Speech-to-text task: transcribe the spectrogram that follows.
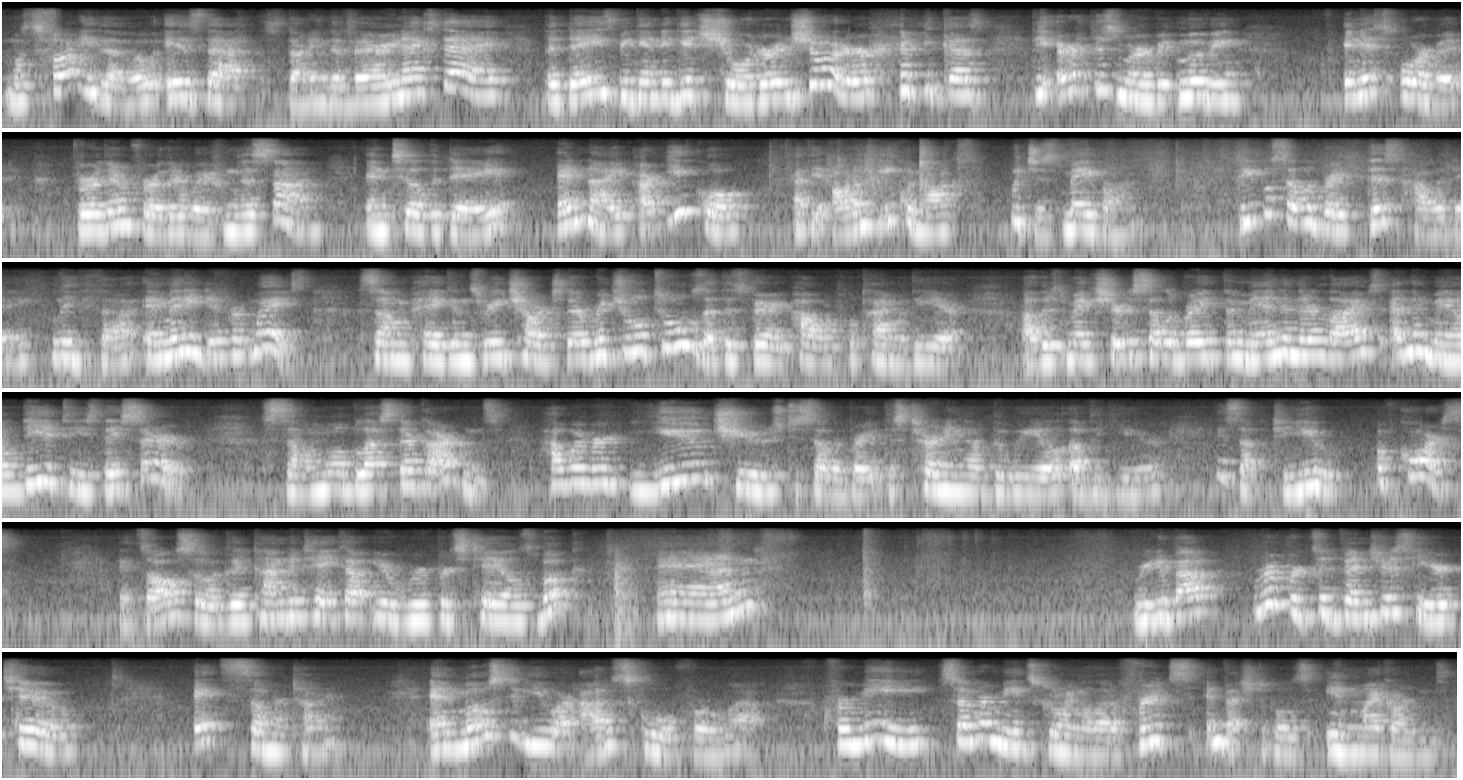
What's funny though is that starting the very next day, the days begin to get shorter and shorter because the Earth is moving in its orbit further and further away from the sun until the day and night are equal at the autumn equinox, which is Mabon. People celebrate this holiday, Litha, in many different ways. Some pagans recharge their ritual tools at this very powerful time of the year. Others make sure to celebrate the men in their lives and the male deities they serve. Some will bless their gardens. However you choose to celebrate this turning of the wheel of the year is up to you, of course. It's also a good time to take out your Rupert's Tales book and read about Rupert's adventures here too. It's summertime and most of you are out of school for a while. For me, summer means growing a lot of fruits and vegetables in my gardens.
